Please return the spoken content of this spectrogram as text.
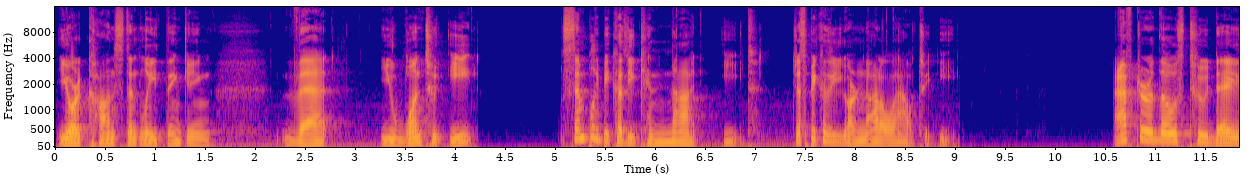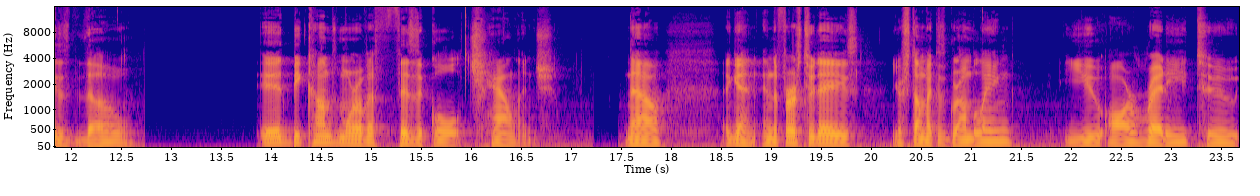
you're constantly thinking that you want to eat simply because you cannot eat, just because you are not allowed to eat. After those two days, though, it becomes more of a physical challenge. Now, again, in the first two days, your stomach is grumbling, you are ready to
